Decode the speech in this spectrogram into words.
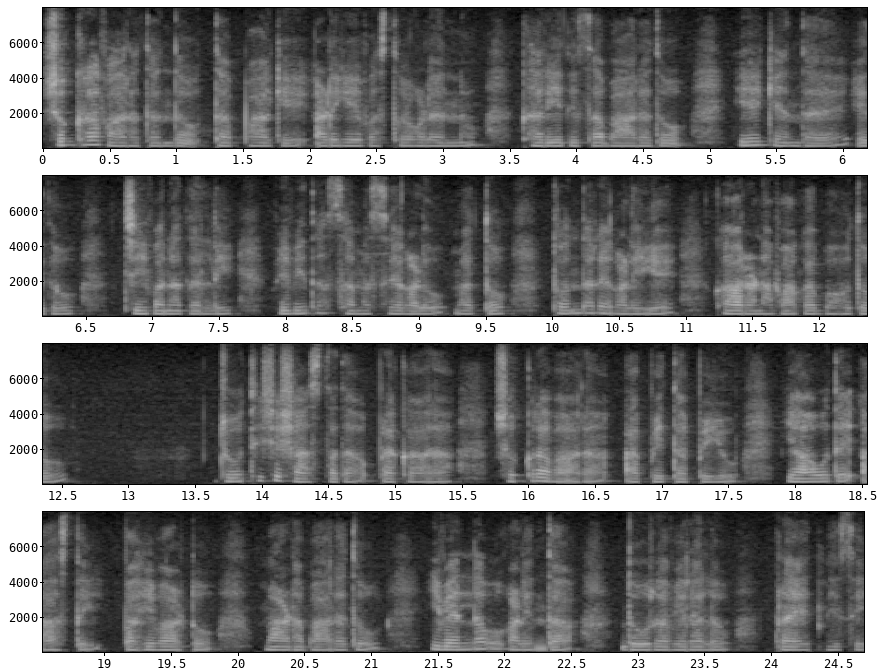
ಶುಕ್ರವಾರದಂದು ತಪ್ಪಾಗಿ ಅಡುಗೆ ವಸ್ತುಗಳನ್ನು ಖರೀದಿಸಬಾರದು, ಏಕೆಂದರೆ ಇದು ಜೀವನದಲ್ಲಿ ವಿವಿಧ ಸಮಸ್ಯೆಗಳು ಮತ್ತು ತೊಂದರೆಗಳಿಗೆ ಕಾರಣವಾಗಬಹುದು. ಜ್ಯೋತಿಷ್ಯಶಾಸ್ತ್ರದ ಪ್ರಕಾರ ಶುಕ್ರವಾರ ಅಪ್ಪಿತಪ್ಪಿಯೂ ಯಾವುದೇ ಆಸ್ತಿ, ವಹಿವಾಟು ಮಾಡಬಾರದು. ಇವೆಲ್ಲವುಗಳಿಂದ ದೂರವಿರಲು ಪ್ರಯತ್ನಿಸಿ.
